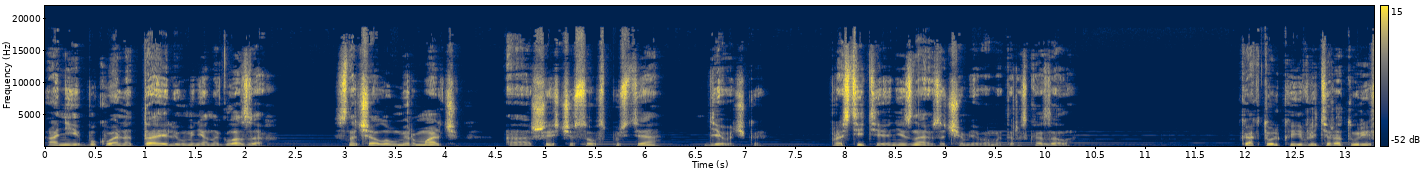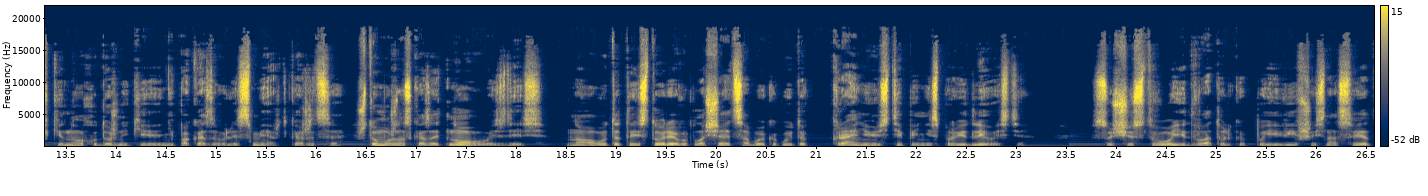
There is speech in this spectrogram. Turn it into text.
Они буквально таяли у меня на глазах. Сначала умер мальчик, а шесть часов спустя — девочка. Простите, я не знаю, зачем я вам это рассказала. Как только и в литературе, и в кино художники не показывали смерть. Кажется, что можно сказать нового здесь? Но вот эта история воплощает собой какую-то крайнюю степень несправедливости. Существо, едва только появившись на свет,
